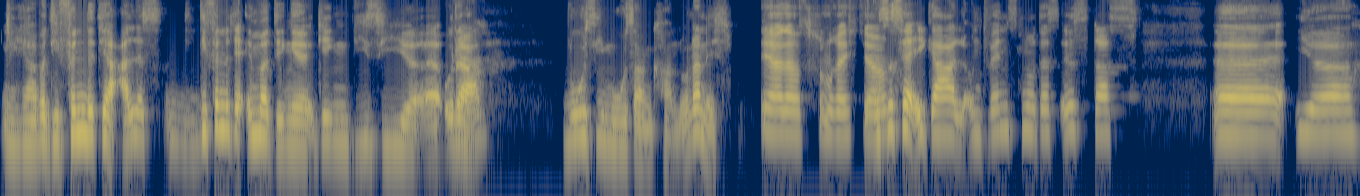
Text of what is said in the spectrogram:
ja, aber die findet ja alles, die findet ja immer Dinge, gegen die sie äh, oder Ja, wo sie mosern kann, oder nicht? ja da hast schon recht, ja. Es ist ja egal. Und wenn es nur das ist, dass äh, ihr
